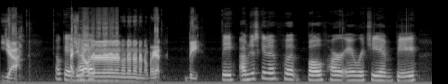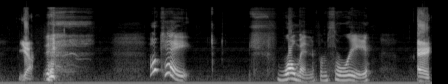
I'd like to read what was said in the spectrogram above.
yeah. okay. Actually, uh, no, uh, no, no, no, no, no, no, no, no, no, but B. B. I'm just gonna put both her and Richie in B. Yeah. okay. Roman from three. A.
